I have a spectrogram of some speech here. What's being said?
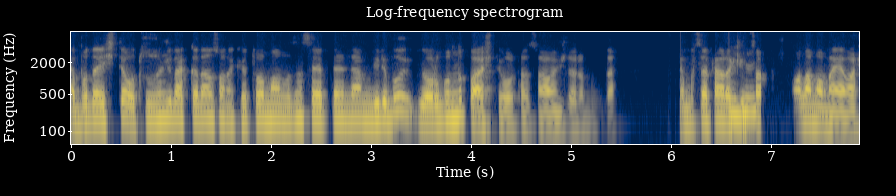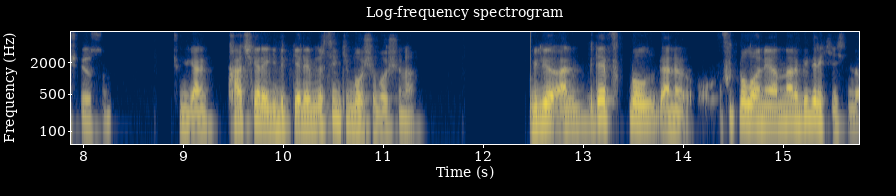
Ya bu da işte 30. dakikadan sonra kötü olmamızın sebeplerinden biri bu. Yorgunluk başlıyor orta saha oyuncularımızda. Ya bu sefer rakip alamamaya başlıyorsun. Çünkü yani kaç kere gidip gelebilirsin ki boşu boşuna. Biliyor yani bir de futbol yani futbol oynayanlar bilir ki şimdi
